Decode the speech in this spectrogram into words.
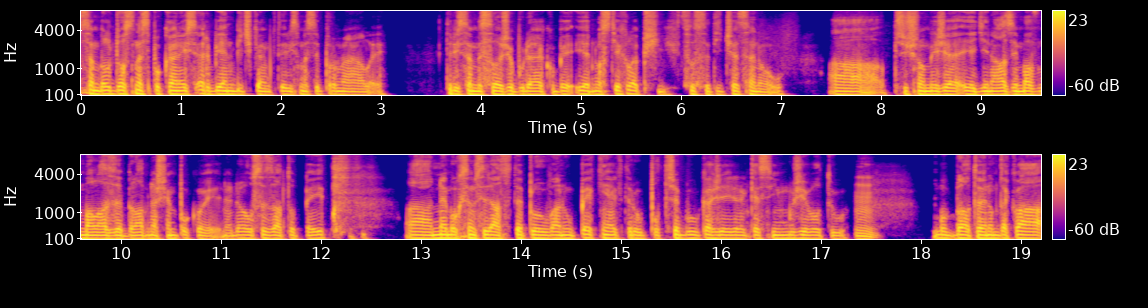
jsem byl dost nespokojený s Airbnbčkem, který jsme si pronajali. Který jsem myslel, že bude jakoby jedno z těch lepších, co se týče cenou. A přišlo mi, že jediná zima v Malaze byla v našem pokoji. Nedalo se zatopit a nemohl jsem si dát teplou vanu pěkně, kterou potřebuju každý den ke svýmu životu. Mm. Mo- Byla to jenom taková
